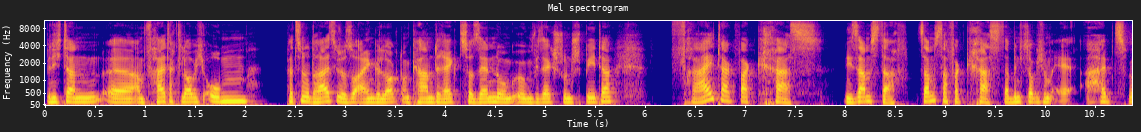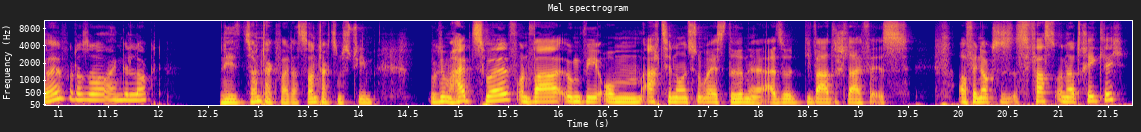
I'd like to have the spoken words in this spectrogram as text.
bin ich dann äh, am Freitag, glaube ich, um 14.30 Uhr oder so eingeloggt und kam direkt zur Sendung irgendwie sechs Stunden später. Freitag war krass. Nee, Samstag. Samstag war krass. Da bin ich, glaube ich, um äh, halb zwölf oder so eingeloggt. Nee, Sonntag war das. Sonntag zum Stream. Wirklich um halb zwölf und war irgendwie um 18, 19 Uhr erst drinne. Also die Warteschleife ist auf Venoxus ist fast unerträglich.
